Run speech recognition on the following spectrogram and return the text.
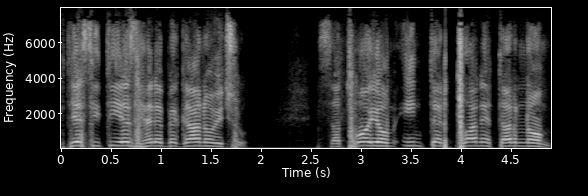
Gdje si ti, Ezhere Beganoviću? Sa tvojom interplanetarnom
